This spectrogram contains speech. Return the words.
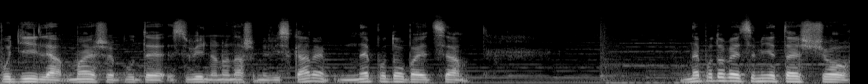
Поділля майже буде звільнено нашими військами. Не подобається. Не подобається мені те, що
